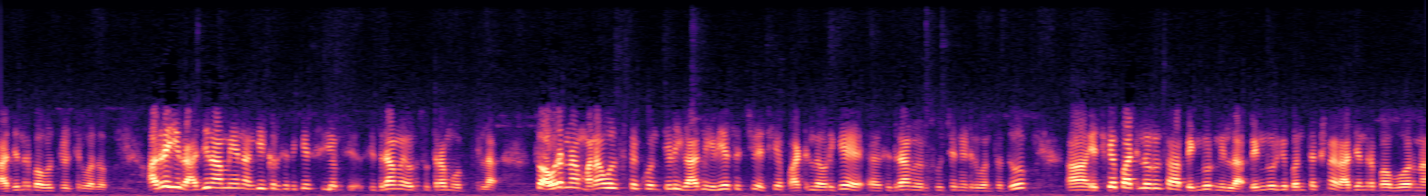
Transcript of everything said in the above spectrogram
ರಾಜೇಂದ್ರ ಬಾಬು ತಿಳಿಸಿರುವುದು ಆದ್ರೆ ಈ ರಾಜೀನಾಮೆಯನ್ನು ಅಂಗೀಕರಿಸೋದಕ್ಕೆ ಸಿಎಂ ಸಿದ್ದರಾಮಯ್ಯ ಅವರು ಸುತರಾಮ್ ಒಪ್ಪಿಲ್ಲ ಸೊ ಅವರನ್ನ ಮನವೊಲಿಸಬೇಕು ಅಂತೇಳಿ ಈಗಾಗಲೇ ಹಿರಿಯ ಸಚಿವ ಎಚ್ ಕೆ ಪಾಟೀಲ್ ಅವರಿಗೆ ಸಿದ್ದರಾಮಯ್ಯ ಅವರು ಸೂಚನೆ ನೀಡಿರುವಂತದ್ದು ಎಚ್ ಕೆ ಪಾಟೀಲ್ ಅವರು ಸಹ ಬೆಂಗಳೂರಿನಿಲ್ಲ. ಬೆಂಗಳೂರಿಗೆ ಬಂದ ತಕ್ಷಣ ರಾಜೇಂದ್ರ ಬಾಬು ಅವರನ್ನ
